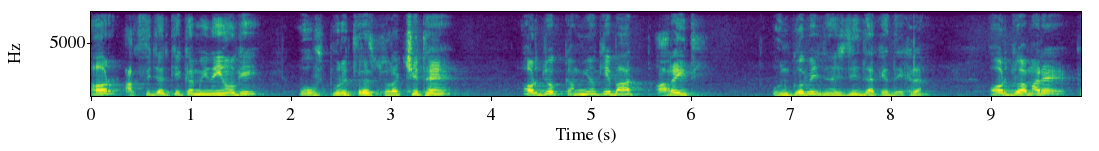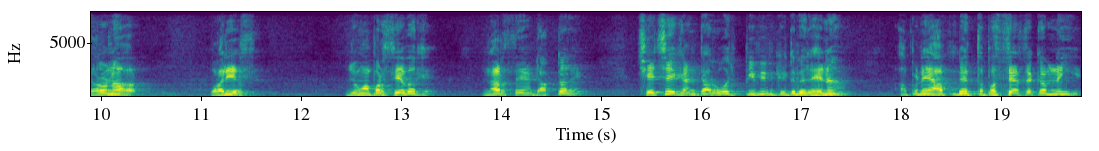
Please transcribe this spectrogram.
और ऑक्सीजन की कमी नहीं होगी, वो पूरी तरह सुरक्षित हैं। और जो कमियों की बात आ रही थी, उनको भी नज़दीक जाके देखना। और जो हमारे कोरोना वॉरियर्स, जो वहाँ पर सेवक हैं, नर्स हैं, डॉक्टर हैं छः छः घंटा रोज़ पीपी किट में रहना अपने आप में तपस्या से कम नहीं है।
